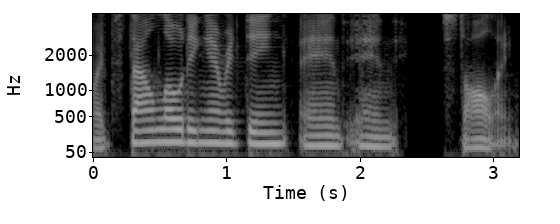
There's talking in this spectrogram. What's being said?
It's downloading everything and, and installing.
